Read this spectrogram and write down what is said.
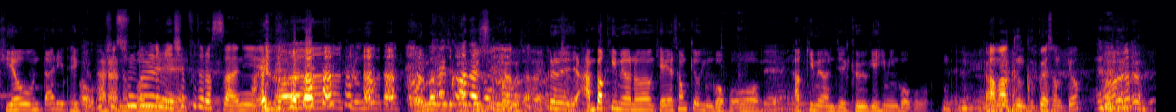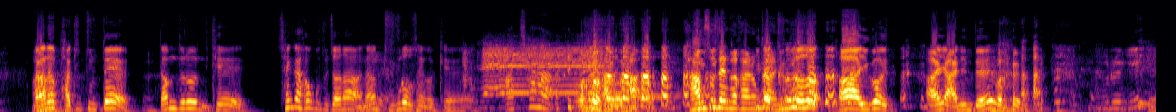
귀여운 딸이 되길 어, 혹시 바라는 순돌림이 건데 셰프 들었어 아니에요? 아, 그런 거보다 얼마든지 바뀔 수 있는 거잖아요. 그런데 이제 안 그렇죠? 바뀌면은 걔의 성격인 거고 네. 바뀌면 이제 교육의 힘인 거고 네. 네. 나만큼 급해 성격? 나는 바둑 둘 때 남들은 이렇게 생각하고 두잖아. 나는 네. 두고라도 생각해. 아차. 다음도 생각하는 거 아니야? 두고라서 아 이거 아니 아닌데. 무르기.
